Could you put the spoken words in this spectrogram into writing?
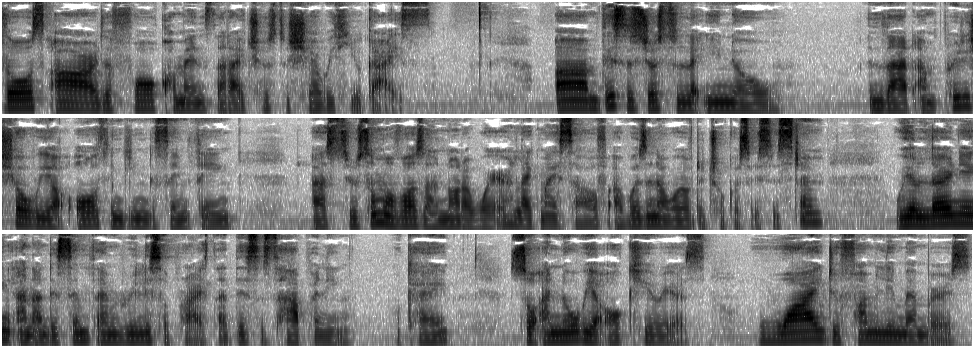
those are the four comments that I chose to share with you guys. Um, this is just to let you know that I'm pretty sure we are all thinking the same thing. As to some of us are not aware, like myself, I wasn't aware of the Trokosi system. We are learning and at the same time really surprised that this is happening. Okay, so I know we are all curious. Why do family members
